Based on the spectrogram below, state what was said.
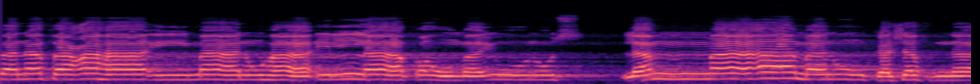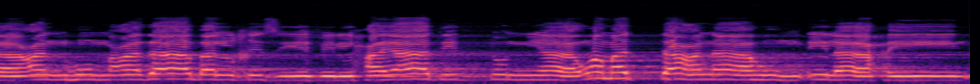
فنفعها إيمانها إلا قوم يونس. لما آمنوا كشفنا عنهم عذاب الخزي في الحياة الدنيا ومتعناهم إلى حين.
